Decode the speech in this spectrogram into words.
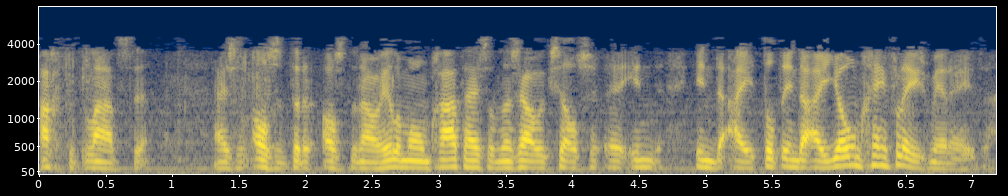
achter het laatste. Hij zegt, als het, er, als het er nou helemaal om gaat, hij zegt, dan zou ik zelfs eh, in, in de, tot in de aion geen vlees meer eten.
